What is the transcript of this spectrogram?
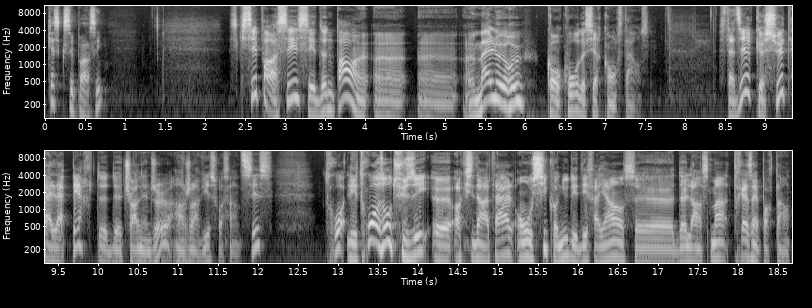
Qu'est-ce qui s'est passé? Ce qui s'est passé, c'est d'une part un, un, malheureux concours de circonstances. C'est-à-dire que suite à la perte de Challenger en janvier 66, les trois autres fusées euh, occidentales ont aussi connu des défaillances euh, de lancement très importantes.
